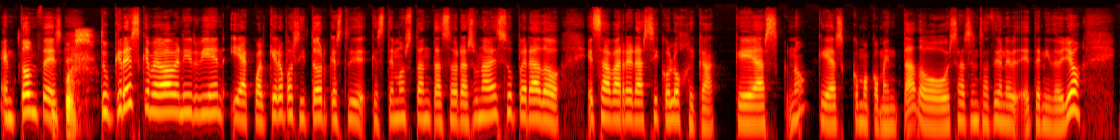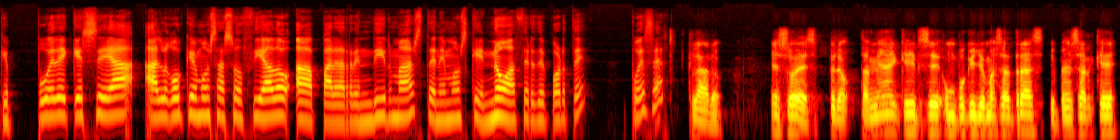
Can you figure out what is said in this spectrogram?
entonces, pues... ¿tú crees que me va a venir bien y a cualquier opositor que, que estemos tantas horas, una vez superado esa barrera psicológica que has, ¿no? que has como comentado o esa sensación he, he tenido yo, que puede que sea algo que hemos asociado a para rendir más tenemos que no hacer deporte. ¿Puede ser? Claro, eso es, pero también hay que irse un poquillo más atrás y pensar que,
